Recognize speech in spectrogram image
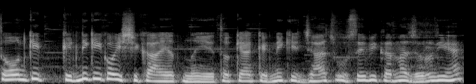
तो उनकी किडनी की कोई शिकायत नहीं है तो क्या किडनी की जाँच उसे भी करना ज़रूरी है?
